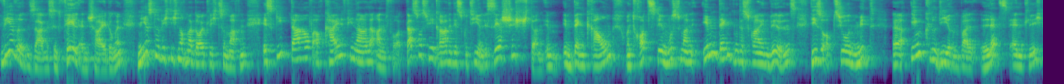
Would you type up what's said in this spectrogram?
Wir würden sagen, es sind Fehlentscheidungen. Mir ist nur wichtig, nochmal deutlich zu machen, es gibt darauf auch keine finale Antwort. Das, was wir gerade diskutieren, ist sehr schüchtern im, im Denkraum und trotzdem muss man im Denken des freien Willens diese Option mit äh, inkludieren, weil letztendlich,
